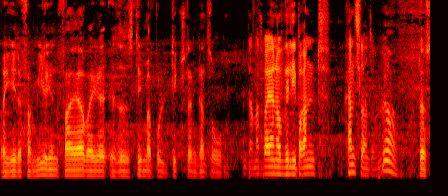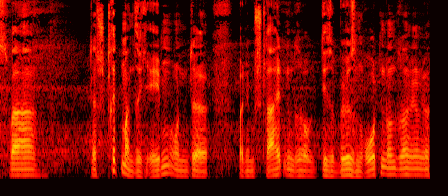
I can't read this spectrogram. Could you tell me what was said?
Bei jeder Familienfeier, bei also das Thema Politik stand ganz oben. Und damals war ja noch Willy Brandt Kanzler und so. Ne? Ja, das war, das stritt man sich eben und äh, bei dem Streiten so diese bösen Roten und so,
